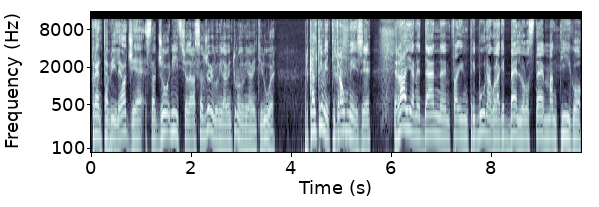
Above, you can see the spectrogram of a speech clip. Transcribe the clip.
30 aprile, oggi è stagio- inizio della stagione 2021-2022. Perché altrimenti tra un mese Ryan e Dan in, in, tribuna con la che bello lo stemma antico,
